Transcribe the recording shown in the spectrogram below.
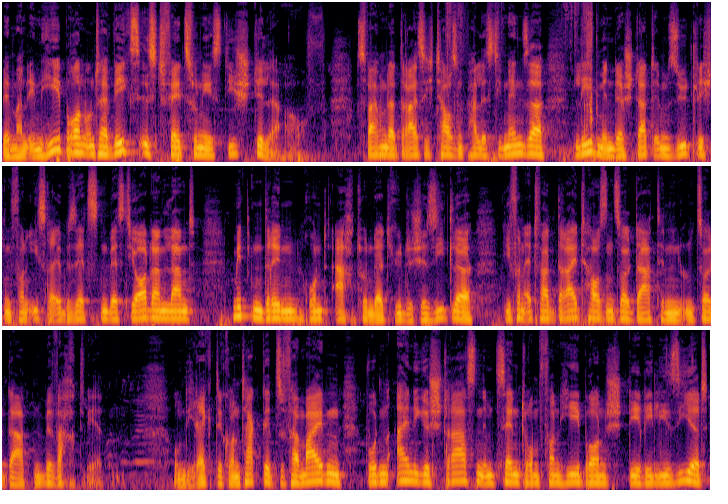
Wenn man in Hebron unterwegs ist, fällt zunächst die Stille auf. 230.000 Palästinenser leben in der Stadt im südlichen von Israel besetzten Westjordanland, mittendrin rund 800 jüdische Siedler, die von etwa 3000 Soldatinnen und Soldaten bewacht werden. Um direkte Kontakte zu vermeiden, wurden einige Straßen im Zentrum von Hebron sterilisiert,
